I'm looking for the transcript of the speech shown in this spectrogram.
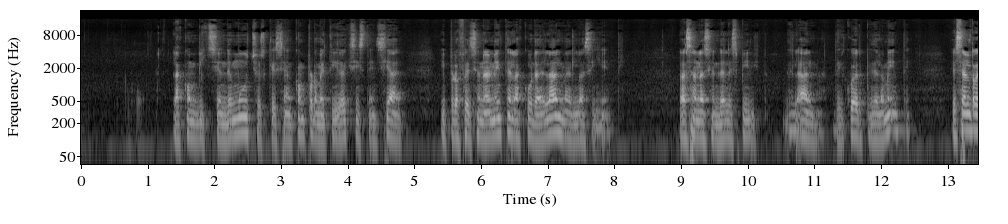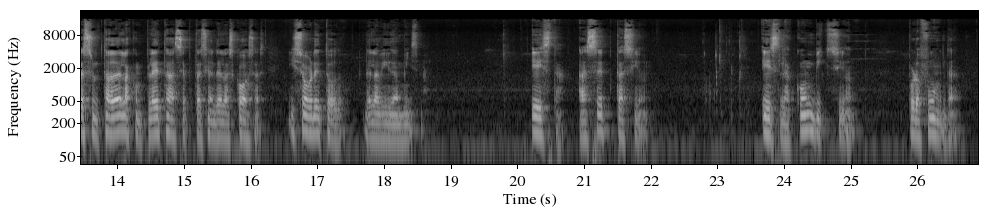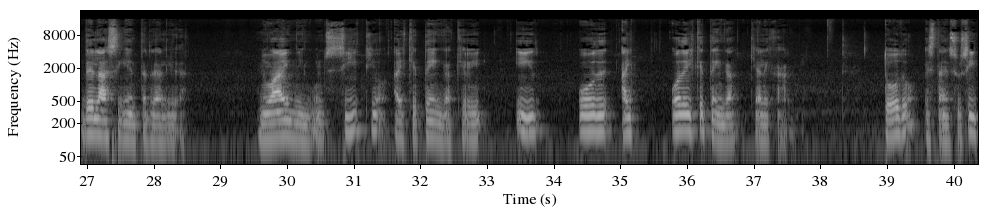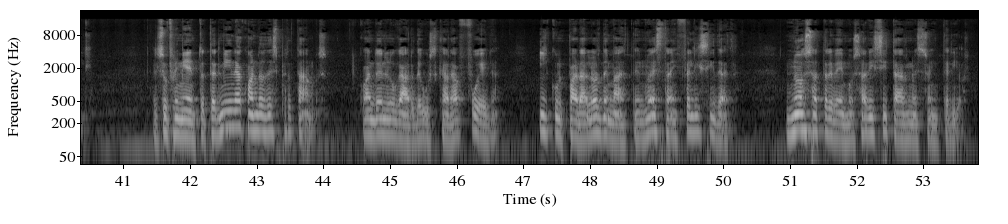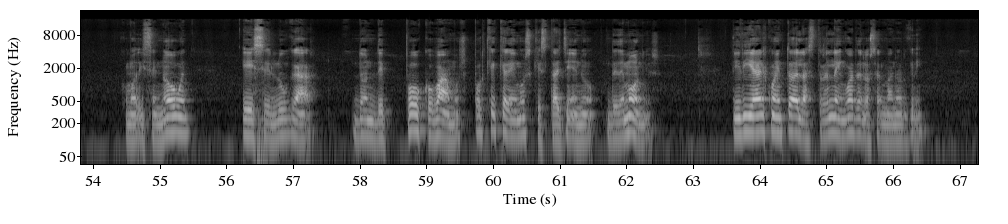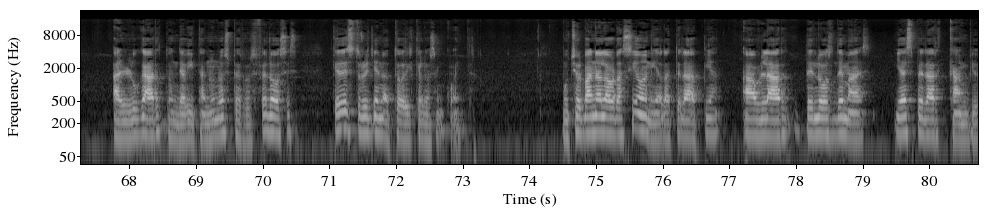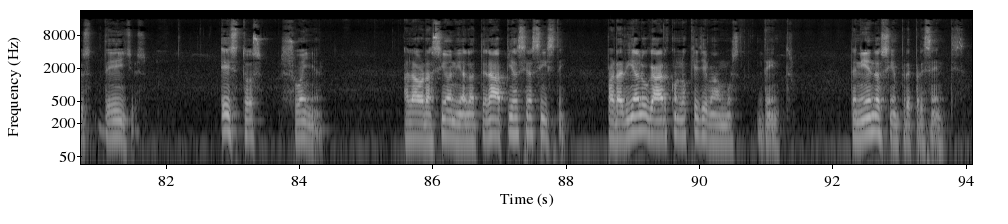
La convicción de muchos que se han comprometido existencial y profesionalmente en la cura del alma es la siguiente. La sanación del espíritu, del alma, del cuerpo y de la mente es el resultado de la completa aceptación de las cosas y sobre todo de la vida misma. Esta aceptación es la convicción profunda de la siguiente realidad. No hay ningún sitio al que tenga que ir o, o del que tenga que alejarme. Todo está en su sitio. El sufrimiento termina cuando despertamos, cuando en lugar de buscar afuera y culpar a los demás de nuestra infelicidad, nos atrevemos a visitar nuestro interior. Como dice Nowen, es el lugar donde poco vamos porque creemos que está lleno de demonios. Diría el cuento de las tres lenguas de los hermanos Grimm. Al lugar donde habitan unos perros feroces que destruyen a todo el que los encuentra. Muchos van a la oración y a la terapia a hablar de los demás y a esperar cambios de ellos. Estos sueñan. A la oración y a la terapia se asiste para dialogar con lo que llevamos dentro, teniendo siempre presentes.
